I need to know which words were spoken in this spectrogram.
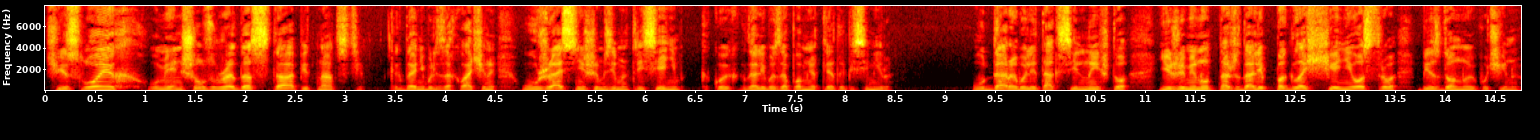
Число их уменьшилось уже до 115, когда они были захвачены ужаснейшим землетрясением, какое когда-либо запомнят летописи мира. Удары были так сильны, что ежеминутно ожидали поглощения острова бездонную пучину.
